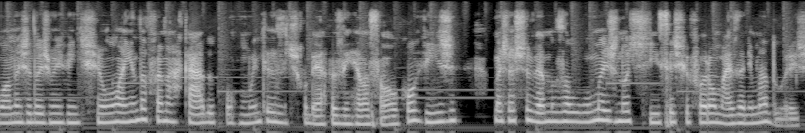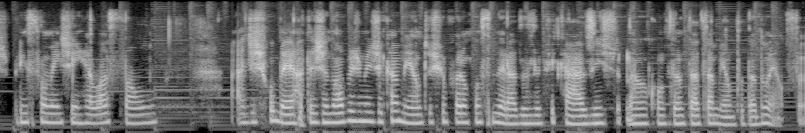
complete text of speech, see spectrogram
o ano de 2021 ainda foi marcado por muitas descobertas em relação ao Covid, mas nós tivemos algumas notícias que foram mais animadoras, principalmente em relação à descoberta de novos medicamentos que foram considerados eficazes contra o tratamento da doença.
